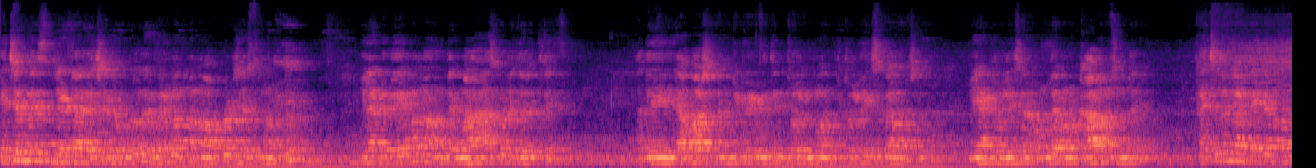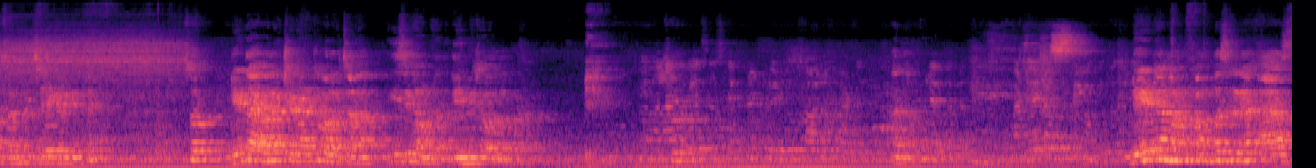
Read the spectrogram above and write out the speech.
హెచ్ఎంఎస్ డేటా వచ్చేటప్పుడు ఎవరి మంత్ మనం అప్లోడ్ చేస్తున్నప్పుడు ఇలాంటివి ఏమన్నా ఉంటాయి మన హాస్పిటల్ జరుగుతాయి. అది abortion MTV with in twelve twelve weeks కావచ్చు. బియాండ్ ట్వెల్వ్ వీక్స్ ఉంటాయి. మన కాలమ్స్ ఉంటాయి. ఖచ్చితంగా డేటా మనం సబ్మిట్ చేయగలిగితే సో డేటా అవాయిడ్ చేయడానికి వాళ్ళకి చాలా ఈజీగా ఉంటుంది. డిఎంహెచ్ వాళ్ళు కూడా. ఆ డేటా మనం కంపల్సరీగా యాజ్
